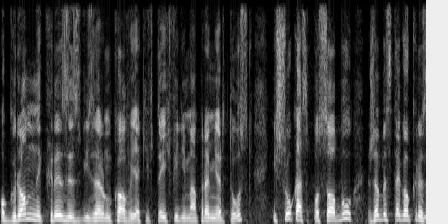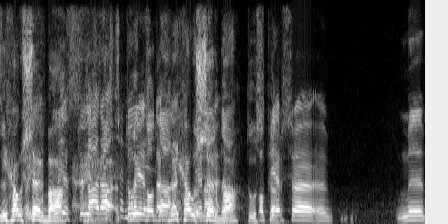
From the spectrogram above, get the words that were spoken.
ogromny kryzys wizerunkowy, jaki w tej chwili ma premier Tusk i szuka sposobu, żeby z tego kryzysu Michał wyjść. Szczerba. To jest stara tu jest metoda tak, Michał Szczerba. Tuska. Po pierwsze, y, my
